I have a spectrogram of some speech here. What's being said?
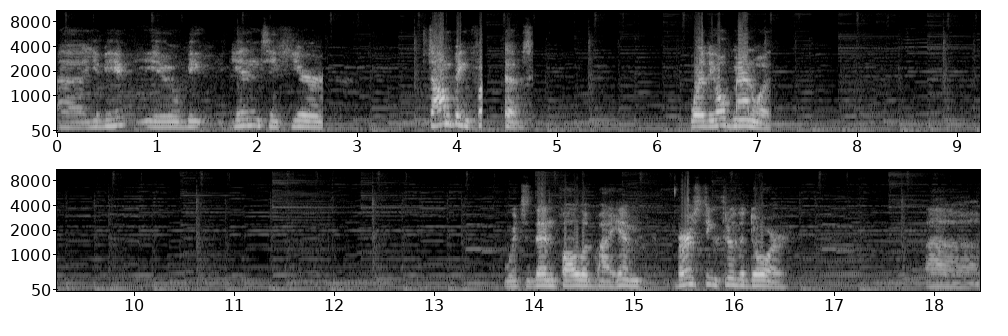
Uh, you be, you begin to hear stomping footsteps where the old man was. Which then followed by him bursting through the door. Uh,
